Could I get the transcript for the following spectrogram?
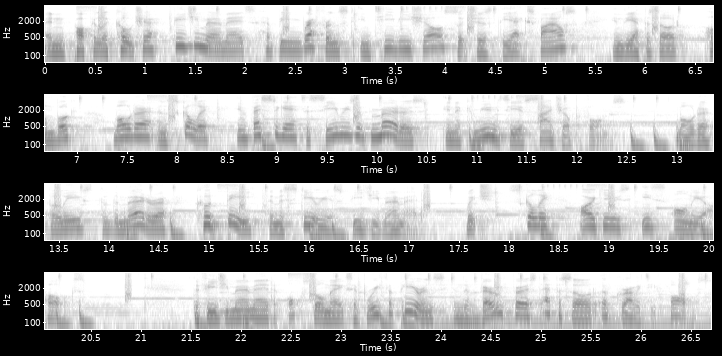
In popular culture, Fiji mermaids have been referenced in TV shows such as The X-Files, in the episode Humbug, Mulder and Scully investigate a series of murders in a community of sideshow performers. Mulder believes that the murderer could be the mysterious Fiji mermaid, which Scully argues is only a hoax. The Fiji mermaid also makes a brief appearance in the very first episode of Gravity Falls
